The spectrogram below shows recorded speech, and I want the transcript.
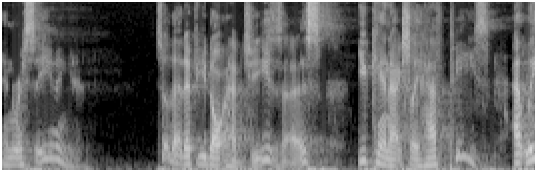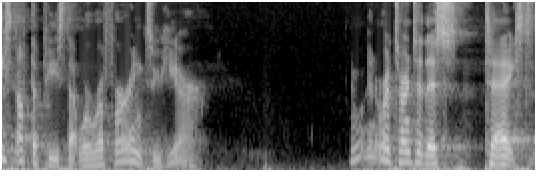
and receiving it. So that if you don't have Jesus, you can't actually have peace, at least not the peace that we're referring to here. And we're going to return to this text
